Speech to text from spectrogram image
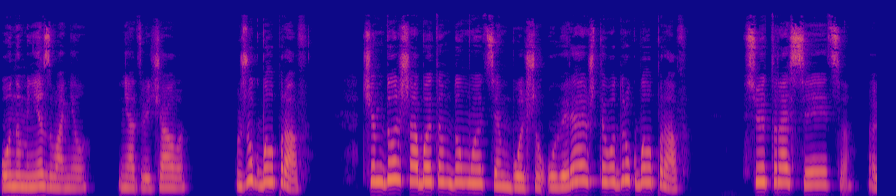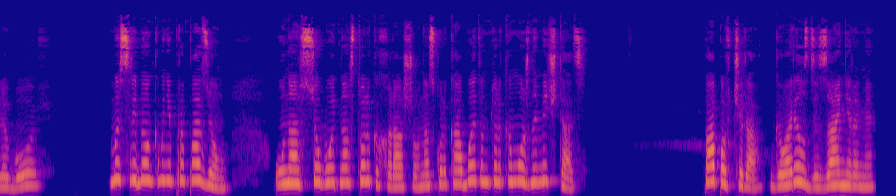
Он и мне звонил, не отвечала. Жук был прав. Чем дольше об этом думаю, тем больше уверяю, что его друг был прав. Все это рассеется, любовь. Мы с ребенком не пропадем. У нас все будет настолько хорошо, насколько об этом только можно мечтать. Папа вчера говорил с дизайнерами,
